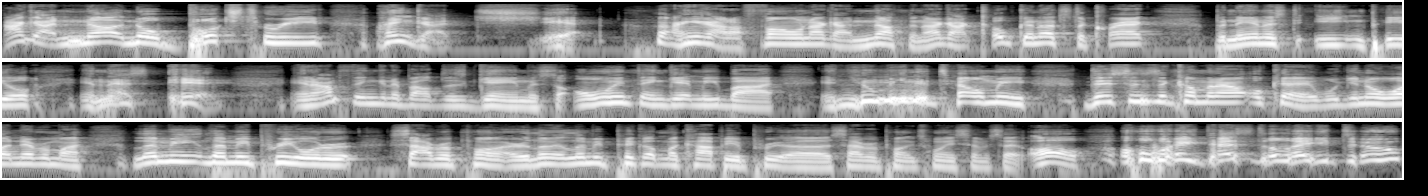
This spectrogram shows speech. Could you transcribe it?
I got no, no books to read. I ain't got shit. I ain't got a phone. I got nothing. I got coconuts to crack, bananas to eat and peel, and that's it. And I'm thinking about this game. It's the only thing get me by. And you mean to tell me this isn't coming out? Okay, well you know what? Never mind. Let me let me pre-order Cyberpunk or let me let me pick up my copy of pre, uh, Cyberpunk 2077. Oh oh wait, that's delayed too.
